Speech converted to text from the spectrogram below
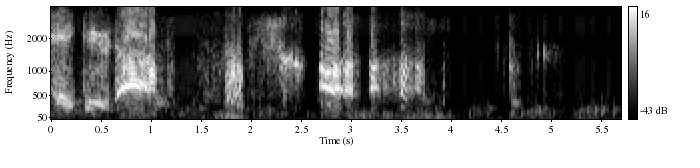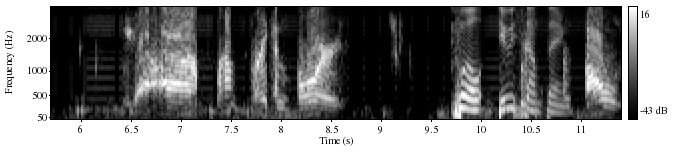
Hey, dude, um, uh, uh, yeah, uh, I'm freaking bored. Well, do something. Phone.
